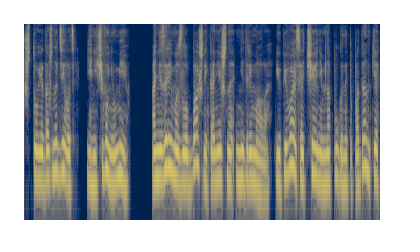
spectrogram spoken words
что я должна делать? Я ничего не умею. А незримая зло башни, конечно, не дремала, и, упиваясь отчаянием напуганной попаданки,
